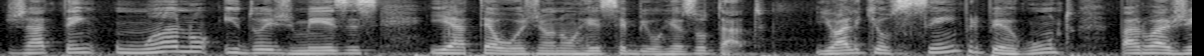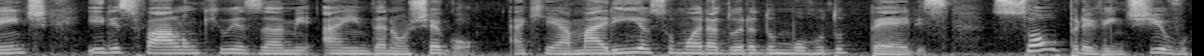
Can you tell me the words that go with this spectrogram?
já tem um ano e dois meses e até hoje eu não recebi o resultado. E olha que eu sempre pergunto para o agente e eles falam que o exame ainda não chegou. Aqui é a Maria, eu sou moradora do Morro do Pérez. Só o preventivo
